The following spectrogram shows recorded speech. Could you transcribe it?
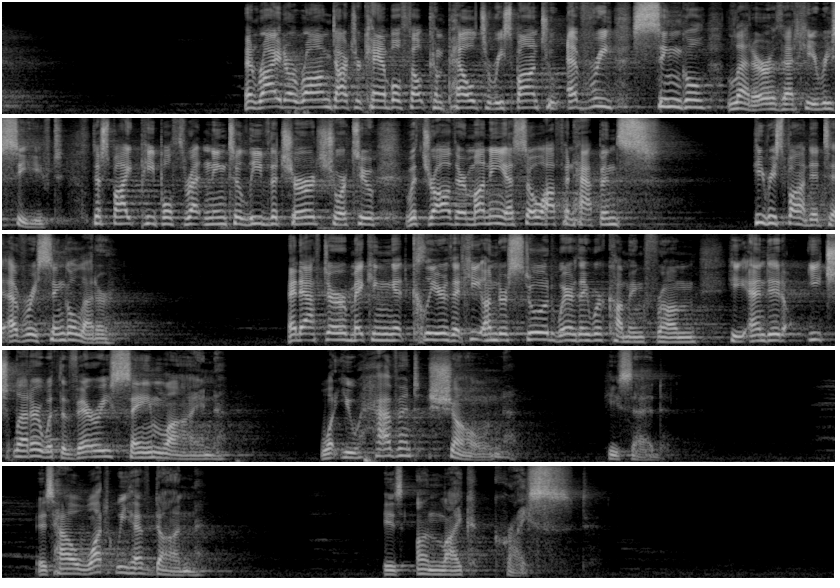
And right or wrong, Dr. Campbell felt compelled to respond to every single letter that he received. Despite people threatening to leave the church or to withdraw their money, as so often happens, he responded to every single letter. And after making it clear that he understood where they were coming from, he ended each letter with the very same line What you haven't shown, he said is how what we have done is unlike Christ.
